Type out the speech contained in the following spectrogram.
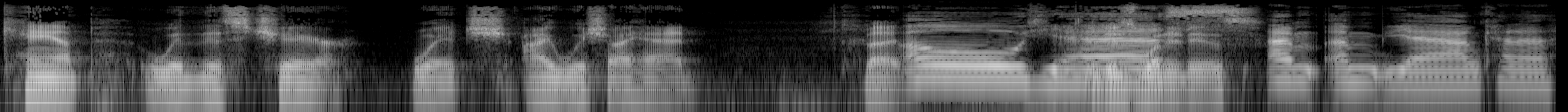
camp with this chair, which I wish I had. But Oh yes, it is what it is. I'm. I'm. Yeah. I'm kind of.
